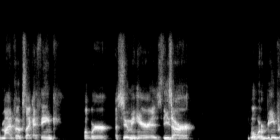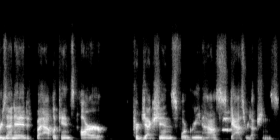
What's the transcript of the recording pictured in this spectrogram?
remind folks. Like I think what we're assuming here is these are what we're being presented by applicants are projections for greenhouse gas reductions.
